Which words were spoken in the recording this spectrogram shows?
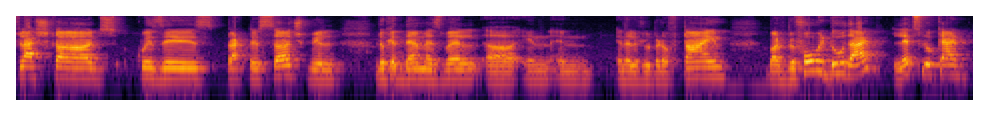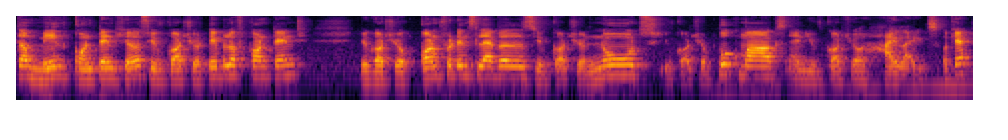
flashcards quizzes practice search. We'll look at them as well uh, in in in a little bit of time. But before we do that let's look at the main content here. So you've got your table of content you've got your confidence levels you've got your notes you've got your bookmarks and you've got your highlights okay?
